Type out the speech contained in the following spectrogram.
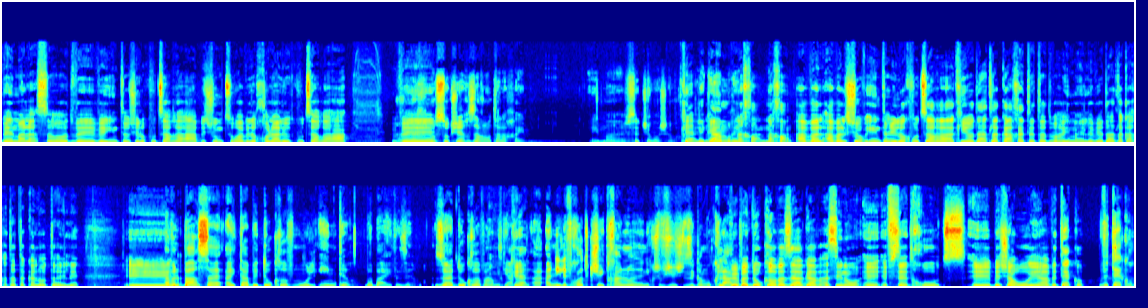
ואין מה לעשות, ו- ואינטר שהיא לא קבוצה רעה בשום צורה ולא יכולה להיות קבוצה רעה. ו... אנחנו סוג שהחזרנו אותה לחיים. עם ההפסד שבוע שעבר. כן, לגמרי. נכון, נכון. אבל, אבל שוב, אינטר היא לא קבוצה רעה, כי היא יודעת לקחת את הדברים האלה, והיא יודעת לקחת את התקלות האלה. אה, אבל ברסה הייתה בדו-קרב מול אינטר בבית הזה. זה הדו-קרב האמיתי. כן. אני לפחות כשהתחלנו, אני חושב שזה גם מוקלט. ובדו-קרב הזה, אגב, עשינו אה, הפסד חוץ אה, בשערורייה ותיקו. ותיקו,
